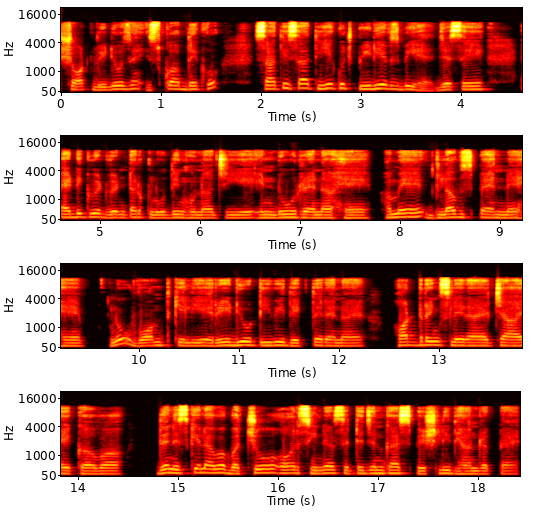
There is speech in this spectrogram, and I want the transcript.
शॉर्ट वीडियोज़ हैं, इसको आप देखो। साथ ही साथ ये कुछ पी भी है, जैसे एडिक्वेट विंटर क्लोदिंग होना चाहिए इंडोर रहना है, हमें ग्लव्स पहनने हैं नो वार्मथ के लिए रेडियो टीवी देखते रहना है हॉट ड्रिंक्स लेना है, चाय कहवा देन इसके अलावा बच्चों और सीनियर सिटीजन का स्पेशली ध्यान रखना है।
